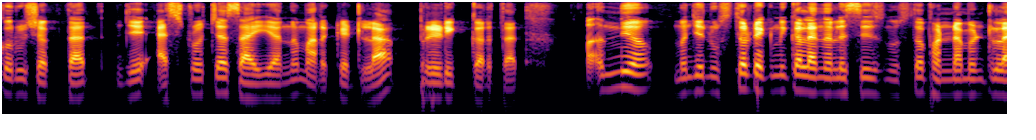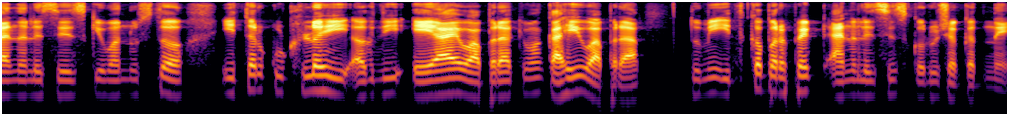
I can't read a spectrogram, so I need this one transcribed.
करू शकतात जे ॲस्ट्रोच्या साह्यानं मार्केटला प्रिडिक्ट करतात. अन्य म्हणजे नुसतं टेक्निकल अनालिसिस नुसतं फंडामेंटल अनालिसिस किंवा नुसतं इतर कुठलंही अगदी ए आय वापरा किंवा काही वापरा तुम्ही इतकं परफेक्ट ॲनालिसिस करू शकत नाही.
